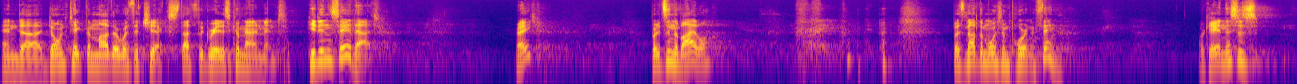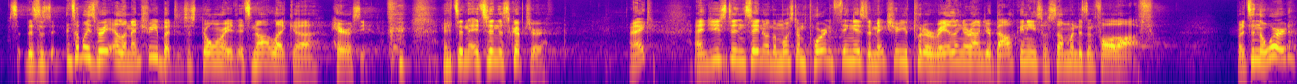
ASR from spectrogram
and uh, don't take the mother with the chicks. That's the greatest commandment. He didn't say that. Right? But it's in the Bible. But it's not the most important thing. Okay, and this is this is in some ways very elementary, but just don't worry, it's not like a heresy. it's, in, it's in the scripture, right? And Jesus didn't say, no, the most important thing is to make sure you put a railing around your balcony so someone doesn't fall off. But it's in the Word.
